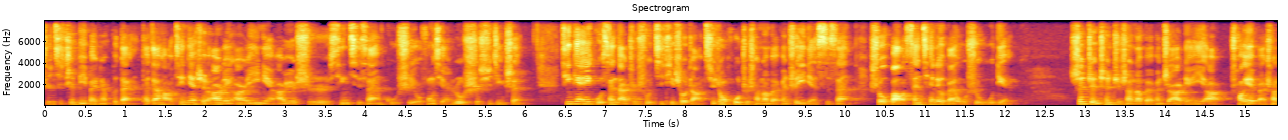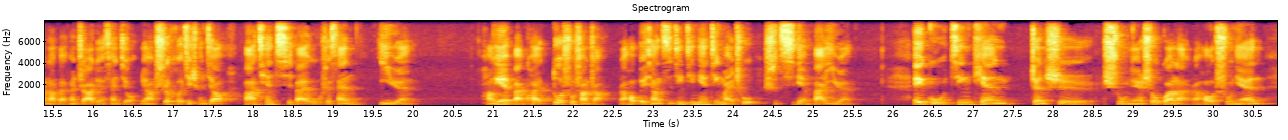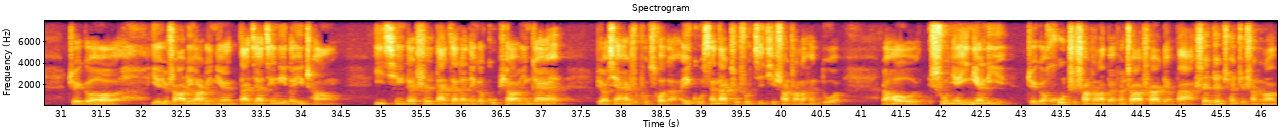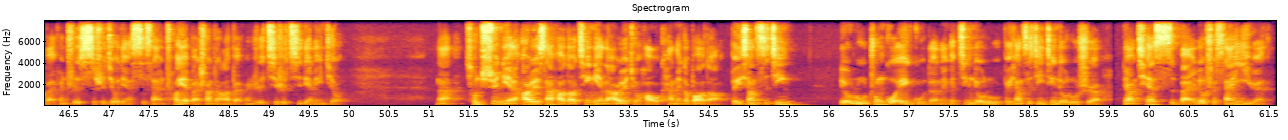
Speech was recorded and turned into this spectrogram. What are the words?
知己知彼，百战不殆。大家好，今天是二零二一年二月十日，星期三，股市有风险，入市需谨慎。今天 A 股三大指数集体收涨，其中沪指上涨百分之一点四三，收报三千六百五十五点；深圳成指上涨百分之二点一二，创业板上涨百分之二点三九，两市合计成交八千七百五十三亿元。行业板块多数上涨，然后北向资金今天净卖出十七点八亿元。A 股今天。正是鼠年收官了，然后鼠年这个也就是二零二零年，大家经历了一场疫情，但是大家的那个股票应该表现还是不错的。A 股三大指数集体上涨了很多，然后鼠年一年里，这个沪指上涨了百分之二十二点八，深圳成指上涨了百分之四十九点四三，创业板上涨了百分之七十七点零九。那从去年二月三号到今年的二月九号，我看那个报道，北向资金。流入中国 A 股的那个净流入，北向资金净流入是两千四百六十三亿元。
